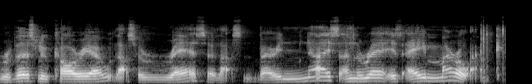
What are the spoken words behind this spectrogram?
Reverse Lucario. That's a rare, so that's very nice. And the rare is a Marowak.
